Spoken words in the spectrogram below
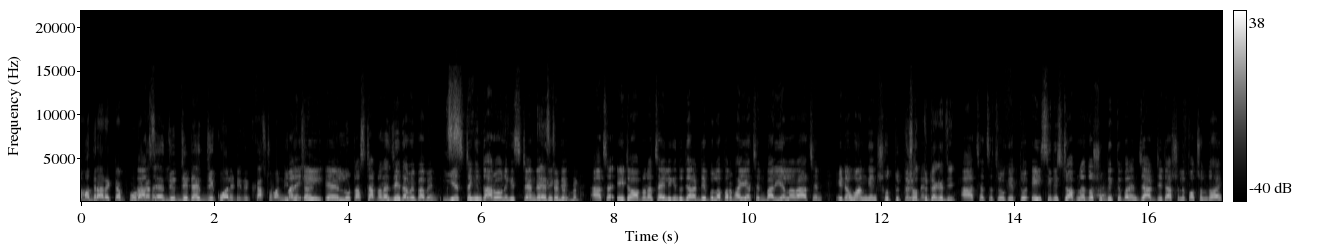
আমাদের আরেকটা প্রোডাক্ট আচ্ছা, আছে যেটা যে কোয়ালিটির কাস্টমার নিতে মানে এই লোটাসটা আপনারা যে দামে পাবেন ইয়েসটা কিন্তু আরও অনেক স্ট্যান্ডার্ড দেখতে। আচ্ছা এটাও আপনারা চাইলে কিন্তু যারা ডেভেলপার ভাই আছেন বাড়িওয়ালারা আছেন এটা ওয়ান গ্যাং সত্তর টাকা। সত্তর টাকা জি। আচ্ছা আচ্ছা ওকে তো এই সিরিজটাও আপনারা দর্শক দেখতে পারেন যার যেটা আসলে পছন্দ হয়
